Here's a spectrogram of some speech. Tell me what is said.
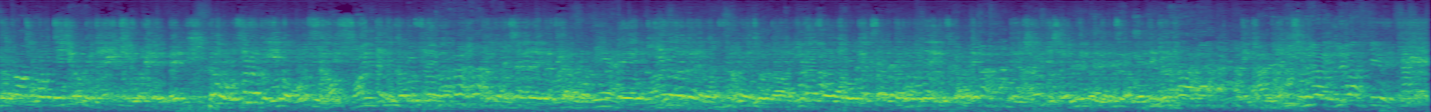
ー、なんか友達じゃわけないっていうわけでねでもおそらく今ものすごい好きってる可能性があるかもしれないですから、えー、家の中での桜井翔太は今さんはお客さん誰もいないですからね、一人で喋ってるわけですからね。できないそれは言わしてるですそ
